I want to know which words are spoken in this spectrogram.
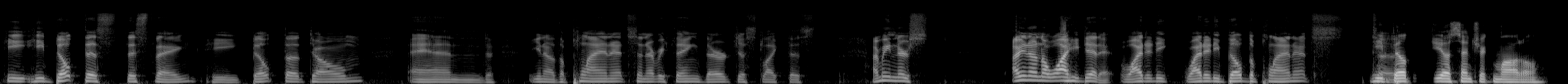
he he built this this thing. He built the dome, and you know the planets and everything. They're just like this. I mean, there's. I don't know why he did it. Why did he? Why did he build the planets? He built a geocentric model.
